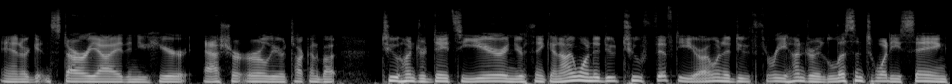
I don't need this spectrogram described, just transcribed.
and are getting starry eyed, and you hear Asher earlier talking about 200 dates a year, and you're thinking, I want to do 250 or I want to do 300, listen to what he's saying.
